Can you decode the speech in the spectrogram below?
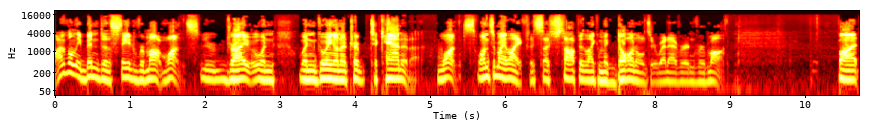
I've only been to the state of Vermont once. Drive when when going on a trip to Canada once, once in my life. It's I stopped at like McDonald's or whatever in Vermont. But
